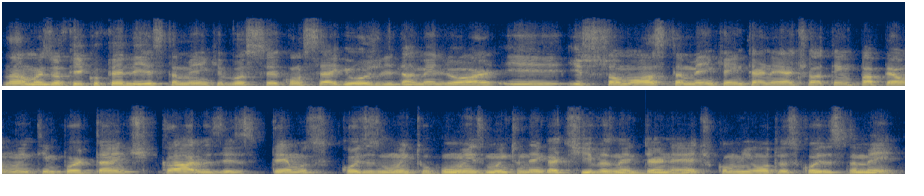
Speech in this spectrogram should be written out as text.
Não, mas eu fico feliz também que você consegue hoje lidar melhor e isso só mostra também que a internet ela tem um papel muito importante. Claro, às vezes temos coisas muito ruins, muito negativas na internet, como em outras coisas também,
